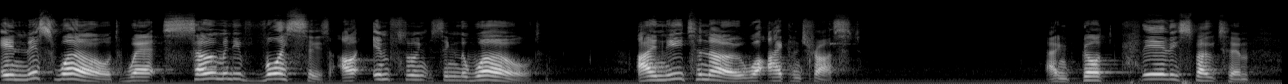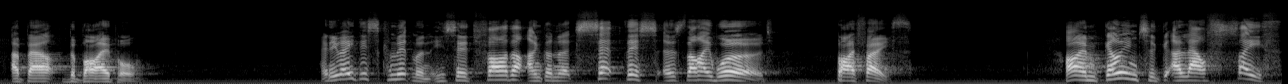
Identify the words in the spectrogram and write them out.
in this world where so many voices are influencing the world, I need to know what I can trust. And God clearly spoke to him about the Bible. And he made this commitment. He said, Father, I'm going to accept this as thy word by faith. I'm going to allow faith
